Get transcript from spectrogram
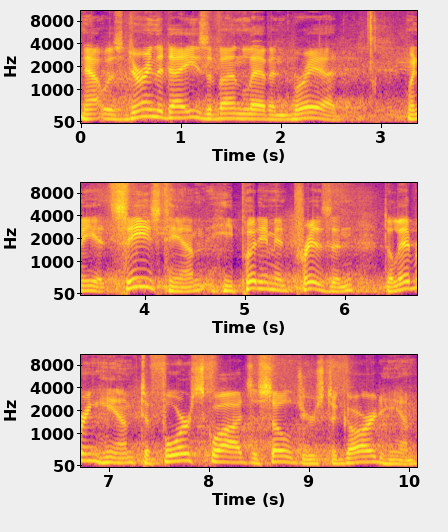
Now, it was during the days of unleavened bread. When he had seized him, he put him in prison, delivering him to four squads of soldiers to guard him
